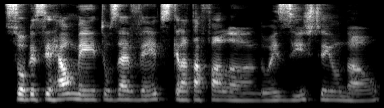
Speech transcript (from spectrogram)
sobre se realmente os eventos que ela tá falando existem ou não.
